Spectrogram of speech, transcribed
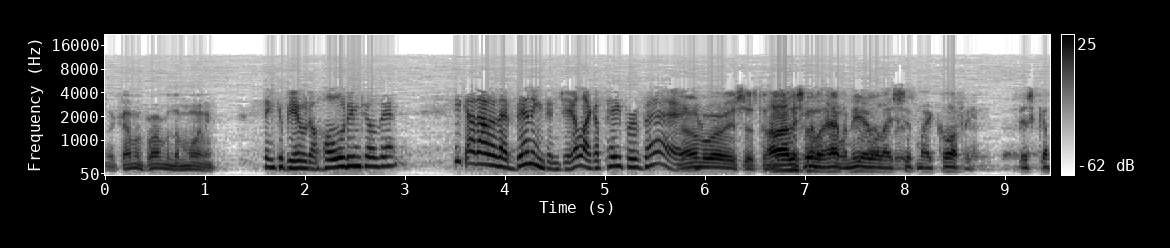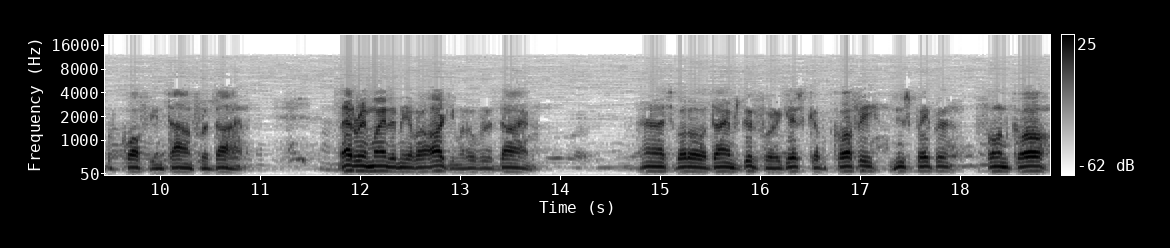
they're coming for him in the morning. Think you'll be able to hold him till then? He got out of that Bennington jail like a paper bag. Don't worry, sister. Oh, Mr. listen to what Phillips happened here while I sip my coffee. Best cup of coffee in town for a dime. That reminded me of our argument over a dime. Ah, that's about all a dime's good for, I guess. Cup of coffee, newspaper, phone call.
